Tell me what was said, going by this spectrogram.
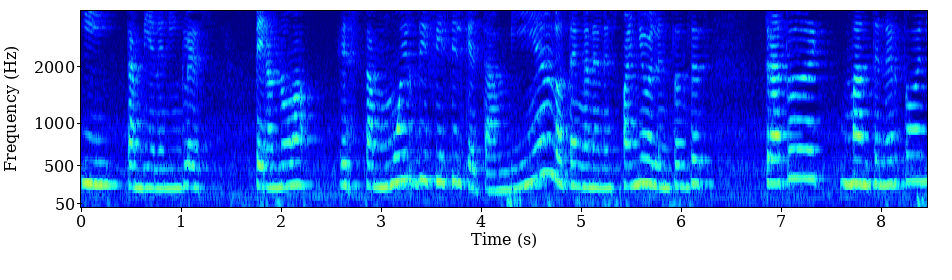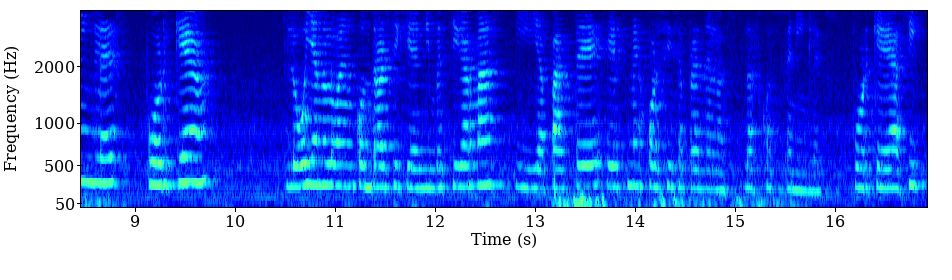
y también en inglés. Pero no está muy difícil que también lo tengan en español. Entonces trato de mantener todo en inglés porque luego ya no lo van a encontrar si quieren investigar más y aparte es mejor si se aprenden las, las cosas en inglés porque así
